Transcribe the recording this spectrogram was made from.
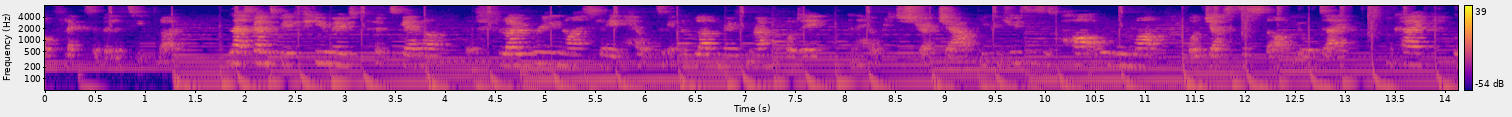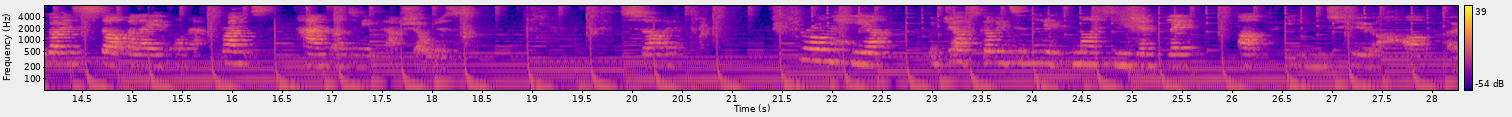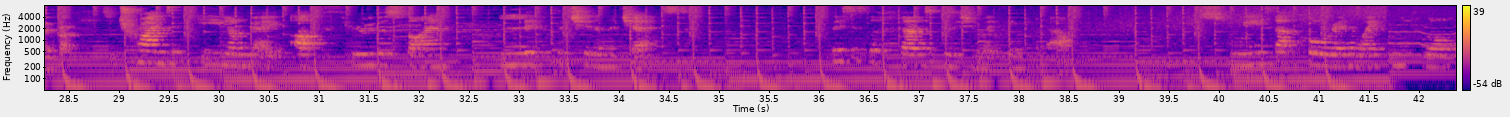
or flexibility flow. And that's going to be a few moves put together that flow really nicely, help to get the blood moving around the body and help you to stretch out. You could use this as part of a warm up or just to start your day. Okay, we're going to start ballet on our fronts, hands underneath our shoulders. So from here, we're just going to lift nice and gently up into a half cobra. Trying to elongate up through the spine, lift the chin and the chest. This is the first position we're thinking about. Squeeze that core in away from the floor.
